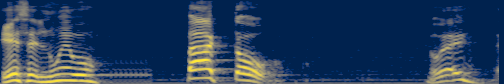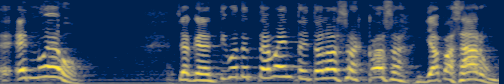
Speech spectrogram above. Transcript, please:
es el nuevo pacto. ¿Lo veis? Es, nuevo. O sea que el Antiguo Testamento y todas esas cosas ya pasaron.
